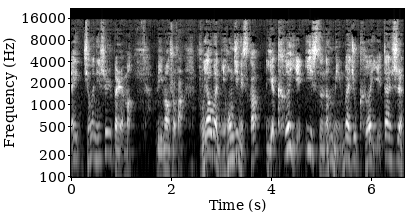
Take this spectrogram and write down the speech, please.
哎，请问您是日本人吗？ 礼貌说法，不要问日本人ですか？也可以，意思能明白就可以。但是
